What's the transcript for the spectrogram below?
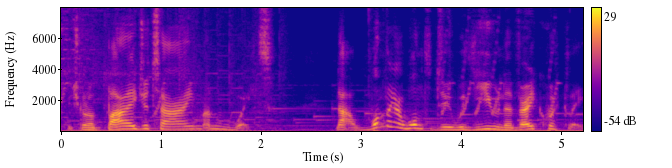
You just going to bide your time and wait. Now, one thing I want to do with Yuna very quickly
